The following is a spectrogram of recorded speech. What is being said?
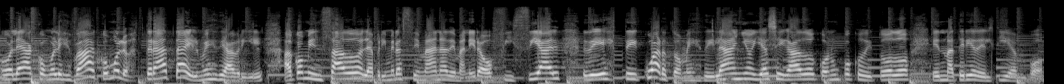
Hola, ¿cómo les va? ¿Cómo los trata el mes de abril? Ha comenzado la primera semana de manera oficial de este cuarto mes del año y ha llegado con un poco de todo en materia del tiempo.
